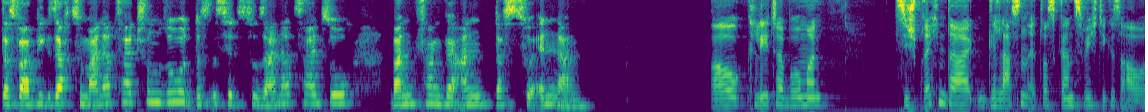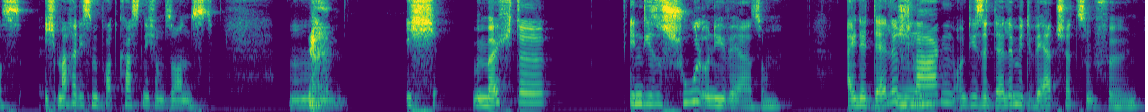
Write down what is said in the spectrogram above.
Das war, wie gesagt, zu meiner Zeit schon so. Das ist jetzt zu seiner Zeit so. Wann fangen wir an, das zu ändern? Frau Kleter-Burmann, Sie sprechen da gelassen etwas ganz Wichtiges aus. Ich mache diesen Podcast nicht umsonst. Mm, ich möchte in dieses Schuluniversum eine Delle mhm. schlagen und diese Delle mit Wertschätzung füllen.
